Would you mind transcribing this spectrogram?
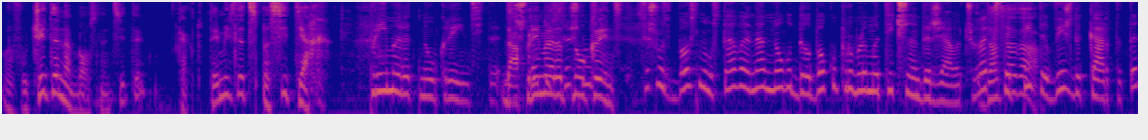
в очите на босненците, както те мислят, спаси тях. Примерът на украинците. Да, Защото примерът всъщност, на украинците. Всъщност Босна остава една много дълбоко проблематична държава. Човек да, се да, пита, да. вижда картата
